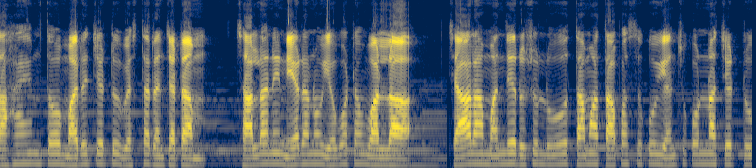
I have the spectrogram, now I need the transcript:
సహాయంతో మర్రి చెట్టు విస్తరించటం చల్లని నీడను ఇవ్వటం వల్ల చాలామంది ఋషులు తమ తపస్సుకు ఎంచుకున్న చెట్టు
